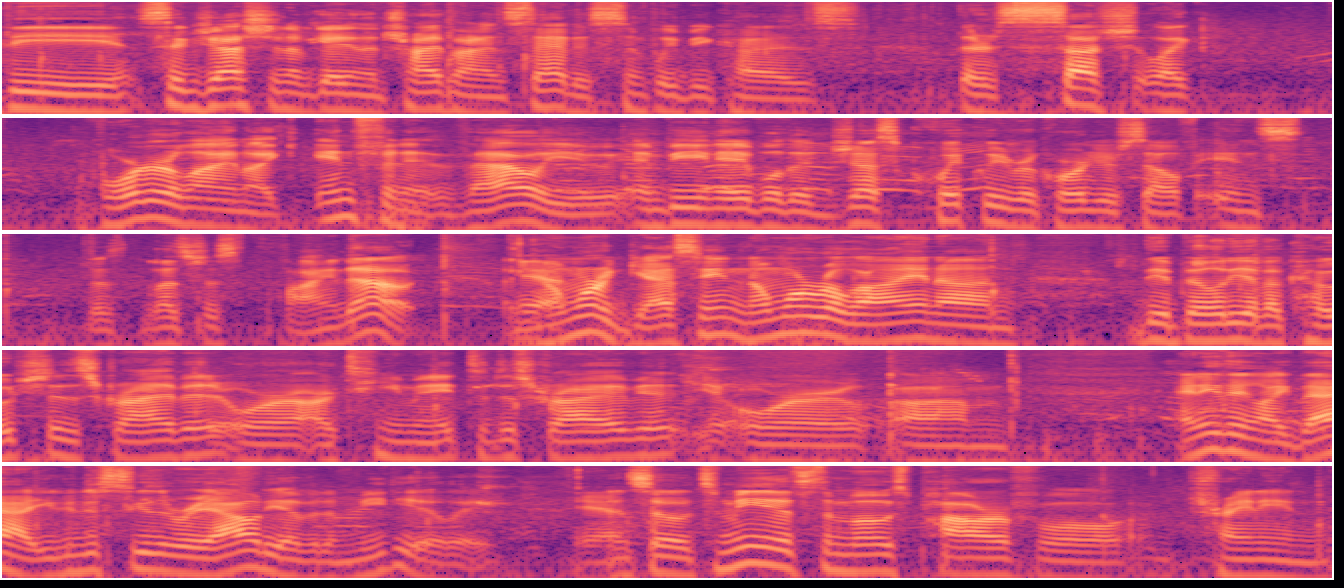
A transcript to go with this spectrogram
the suggestion of getting the tripod instead is simply because there's such like borderline like infinite value in being able to just quickly record yourself in just- let's just find out like, Yeah. no more guessing no more relying on the ability of a coach to describe it or our teammate to describe it or um, anything like that you can just see the reality of it immediately Yeah. and so to me it's the most powerful training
